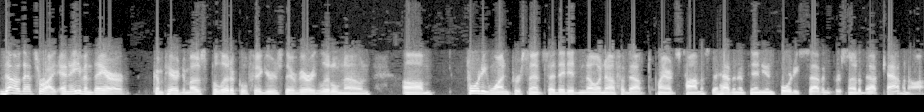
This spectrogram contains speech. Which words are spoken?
No, that's right, and even there, compared to most political figures, they're very little known. Um, 41% said they didn't know enough about Clarence Thomas to have an opinion, 47% about Kavanaugh.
